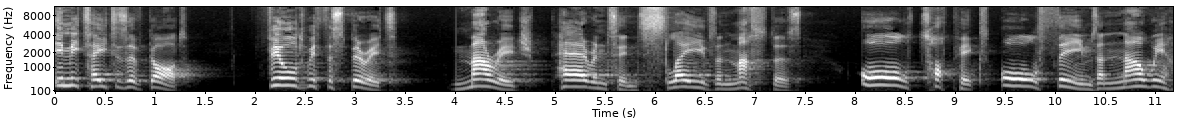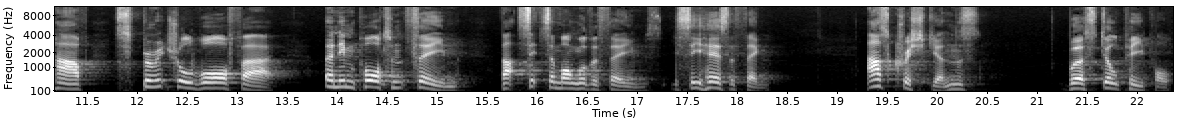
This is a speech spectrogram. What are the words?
imitators of God, filled with the Spirit, marriage, parenting, slaves and masters, all topics, all themes, and now we have spiritual warfare, an important theme that sits among other themes. You see, here's the thing as Christians, we're still people.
